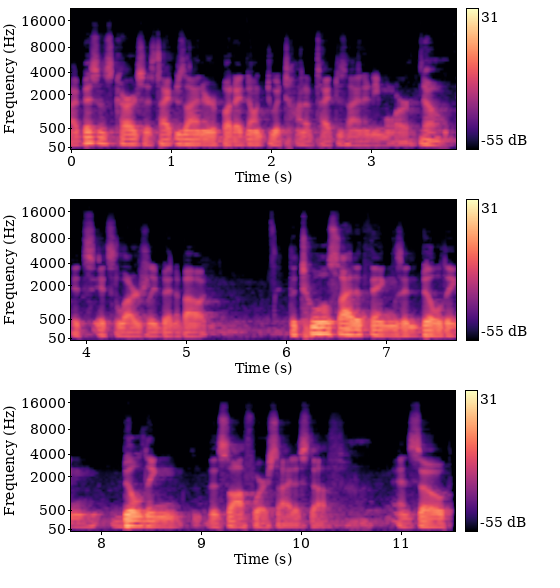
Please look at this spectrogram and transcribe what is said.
my business card says type designer, but I don't do a ton of type design anymore. No. it's it's largely been about the tool side of things and building building the software side of stuff. And so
